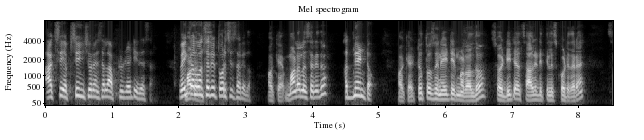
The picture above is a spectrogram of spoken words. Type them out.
ಆಕ್ಸಿ ಎಫ್ ಸಿ ಇನ್ಶೂರೆನ್ಸ್ ಎಲ್ಲ ಅಪ್ ಟು ಡೇಟ್ ಇದೆ ಸರ್. ವೆಹಿಕಲ್ ಒಂದ್ಸರಿ ತೋರಿಸಿ ಸರ್ ಇದು. ಓಕೆ ಮಾಡಲ್ ಸರ್ ಇದು? ಹದಿನೆಂಟು. ಓಕೆ ಟೂ ತೌಸಂಡ್ ಏಯ್ಟೀನ್ ಮಾಡಲ್ದು ಸೊ ಡೀಟೇಲ್ಸ್ ಆಲ್ರೆಡಿ ತಿಳಿಸ್ಕೊಟ್ಟಿದ್ದಾರೆ. ಸೊ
